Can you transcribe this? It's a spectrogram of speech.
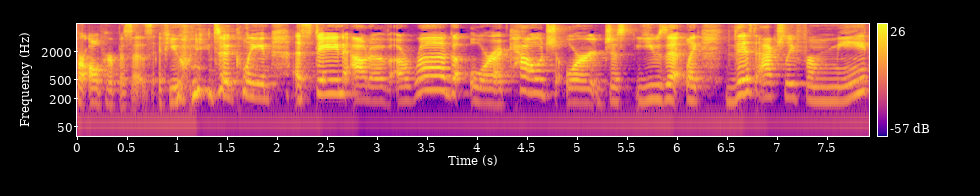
for all purposes. If you need to clean a stain out of a rug or a couch or just use it like this actually for me,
